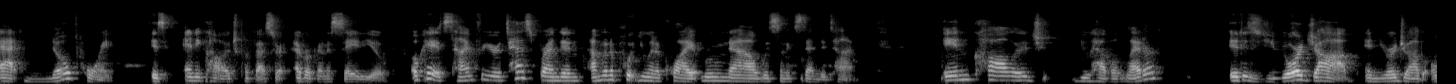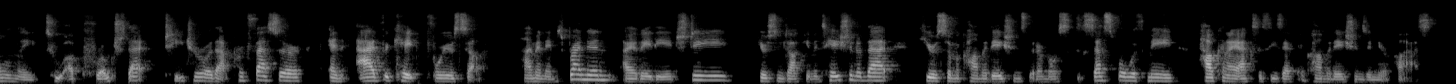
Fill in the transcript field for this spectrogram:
at no point is any college professor ever going to say to you, okay, it's time for your test, Brendan. I'm going to put you in a quiet room now with some extended time. In college, you have a letter. It is your job and your job only to approach that teacher or that professor and advocate for yourself. Hi, my name's Brendan. I have ADHD. Here's some documentation of that. Here's some accommodations that are most successful with me. How can I access these accommodations in your class?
